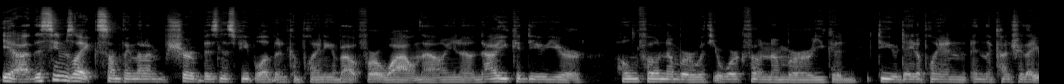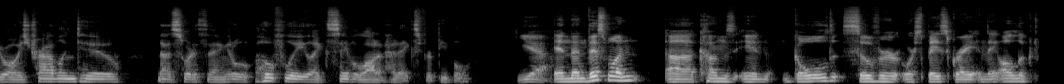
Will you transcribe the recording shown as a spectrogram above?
Yeah, this seems like something that I'm sure business people have been complaining about for a while now. You know, now you could do your home phone number with your work phone number. or You could do your data plan in the country that you're always traveling to, that sort of thing. It'll hopefully like save a lot of headaches for people. Yeah. And then this one uh, comes in gold, silver, or space gray, and they all looked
